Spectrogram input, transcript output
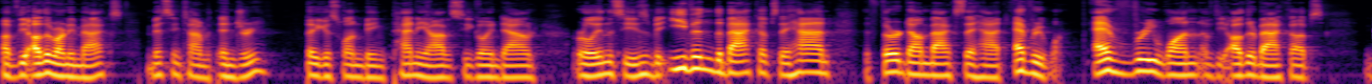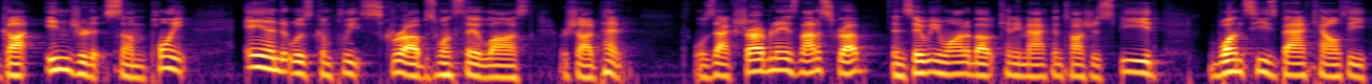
of the other running backs missing time with injury. Biggest one being Penny, obviously going down early in the season. But even the backups they had, the third down backs they had, everyone, every one of the other backups got injured at some point, and it was complete scrubs once they lost Rashad Penny. Well, Zach Charbonnet is not a scrub, and say what you want about Kenny McIntosh's speed. Once he's back healthy,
